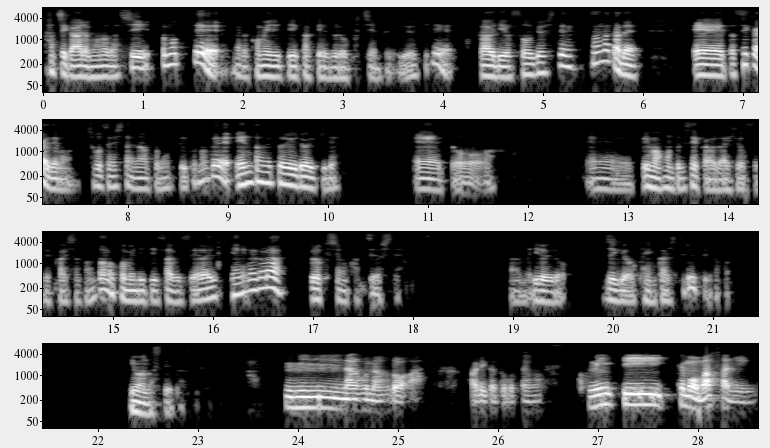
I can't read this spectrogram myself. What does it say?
価値があるものだし、と思って、なんかコミュニティかけブロックチェーンという領域でガウディを創業して、その中で、えっ、ー、と、世界でも挑戦したいなと思っていたので、エンタメという領域で、えっ、ー、と、えー、今本当に世界を代表する会社さんとのコミュニティサービスをやりながら、ブロックチェーンを活用して、あの、いろいろ事業を展開してるっていうのが、今のステータスです。うん、なるほど、なるほど。あありがとうございます。コミュニティってもうまさに、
